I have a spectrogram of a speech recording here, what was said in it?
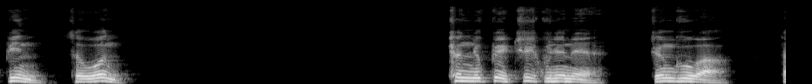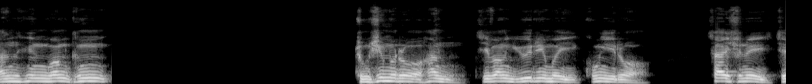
낙빈, 서원 1679년에 정구와 잔행광 등 중심으로 한 지방 유림의 공의로 사신의 제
